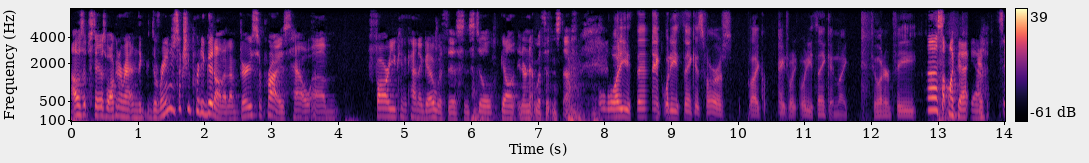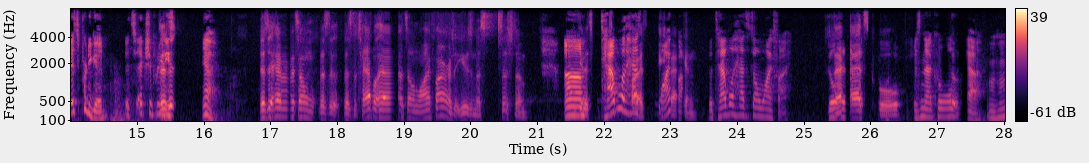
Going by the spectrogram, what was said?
I was upstairs walking around, and the, the range is actually pretty good on it. I'm very surprised how um, far you can kind of go with this and still get on the internet with it and stuff. What do you think? What do you think as far as like range? What, what are you thinking? Like 200 feet? Uh, something like that. Yeah, it's, it's pretty good. It's actually pretty. Does decent. it Yeah. Does it have its own? Does it does the tablet have its own Wi-Fi, or is it using the system? Um, its- the tablet has Its Wi-Fi. and- The tablet has its own Wi-Fi. Built in. That's cool. Isn't that cool? Yeah. Mm-hmm.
